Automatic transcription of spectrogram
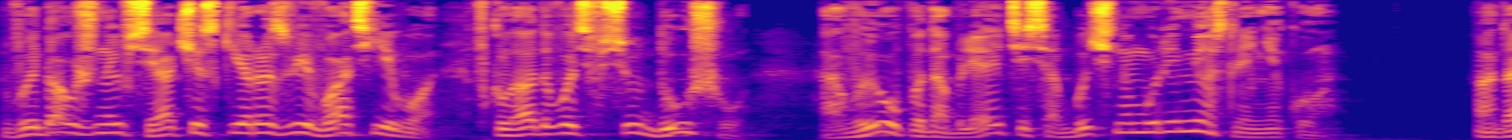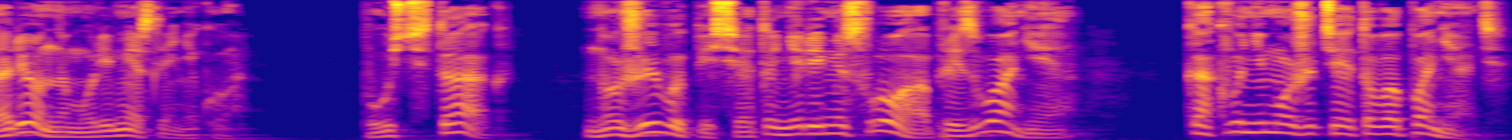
Вы должны всячески развивать его, вкладывать всю душу, а вы уподобляетесь обычному ремесленнику. Одаренному ремесленнику. Пусть так, но живопись – это не ремесло, а призвание. Как вы не можете этого понять?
